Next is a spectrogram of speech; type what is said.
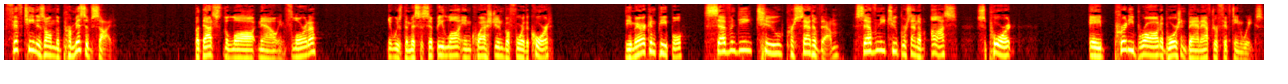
15 is on the permissive side. But that's the law now in Florida. It was the Mississippi law in question before the court. The American people, 72% of them, 72% of us support a pretty broad abortion ban after 15 weeks.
